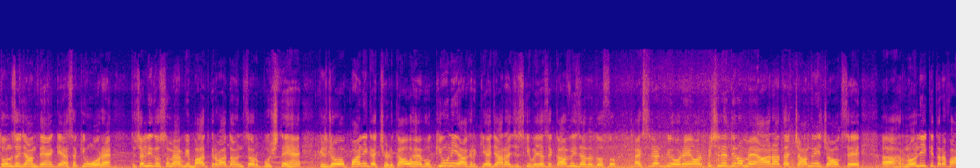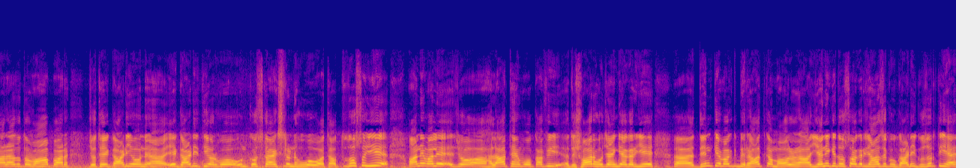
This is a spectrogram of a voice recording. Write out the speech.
तो उनसे जानते हैं कि ऐसा क्यों हो रहा है। तो चलिए दोस्तों, मैं आपकी बात करवाता हूँ उनसे और पूछते हैं कि जो पानी का छिड़काव है, वो क्यों नहीं आखिर किया जा रहा है, जिसकी वजह से काफ़ी ज़्यादा दोस्तों एक्सीडेंट भी हो रहे हैं। और पिछले दिनों में आ रहा था चांदनी चौक से हरनौली की तरफ़ आ रहा था तो वहाँ पर जो थे गाड़ियों ने एक गाड़ी थी और वो, उनको उसका एक्सीडेंट हुआ हुआ था। तो दोस्तों, ये आने वाले जो हालात हैं, वो काफ़ी दुशवार हो जाएँगे। अगर ये दिन के वक्त भी रात का माहौल रहा, यानी कि दोस्तों, अगर यहाँ से कोई गाड़ी गुजरती है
